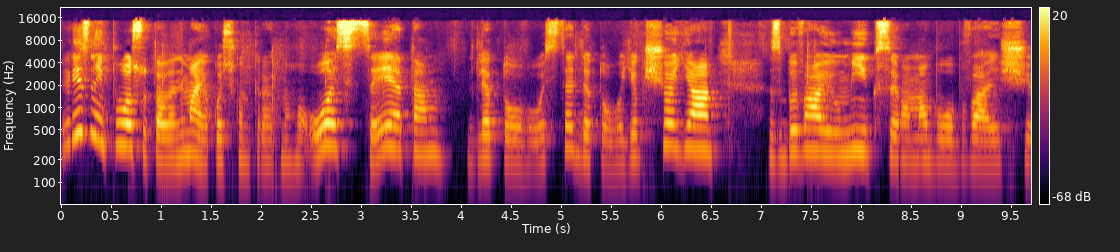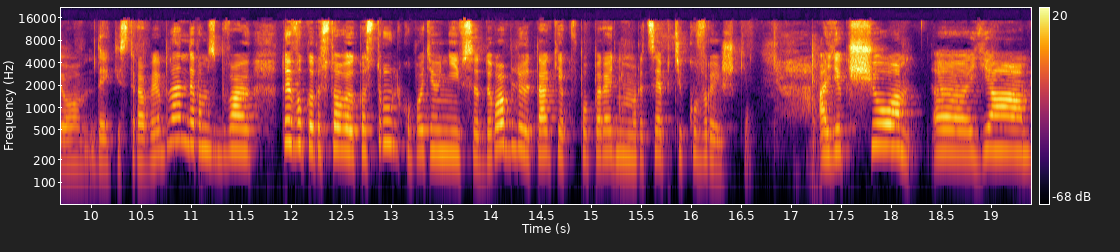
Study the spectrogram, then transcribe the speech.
різний посуд, але немає якогось конкретного. Ось це там для того, ось це для того. Якщо я збиваю міксером, або буває, що деякі страви блендером збиваю, то я використовую каструльку, потім в ній все дороблюю, так як в попередньому рецепті ковришки. А якщо е, я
